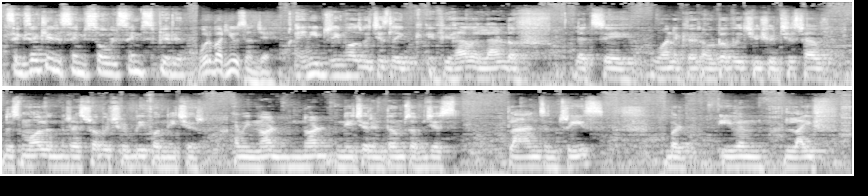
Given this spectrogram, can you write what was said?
It's exactly the same soul, same spirit. What about you, Sanjay? Any dream house which is like if you have a land of let's say one acre out of which you should just have the small and the rest of it should be for nature. I mean not not nature in terms of just plants and trees, but even life.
